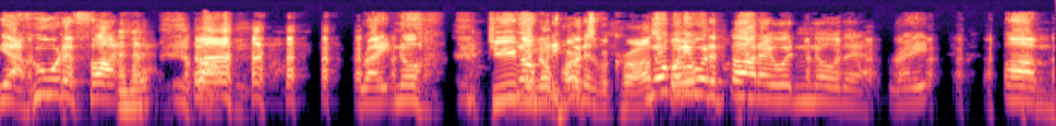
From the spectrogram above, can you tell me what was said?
yeah, who would have thought that about me? Right? No. Do you even know parts of a crossbow? Nobody would have thought I wouldn't know that, right? Um,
